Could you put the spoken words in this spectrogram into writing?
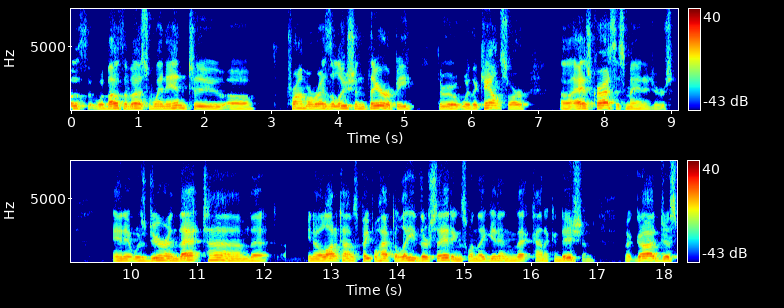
both, we, both of us went into uh, trauma resolution therapy through with a counselor uh, as crisis managers, and it was during that time that you know a lot of times people have to leave their settings when they get in that kind of condition, but God just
